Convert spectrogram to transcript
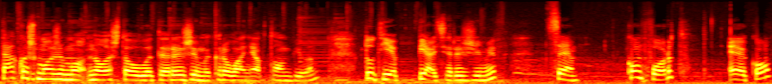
Також можемо налаштовувати режими керування автомобілем. Тут є 5 режимів: це комфорт, еко,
